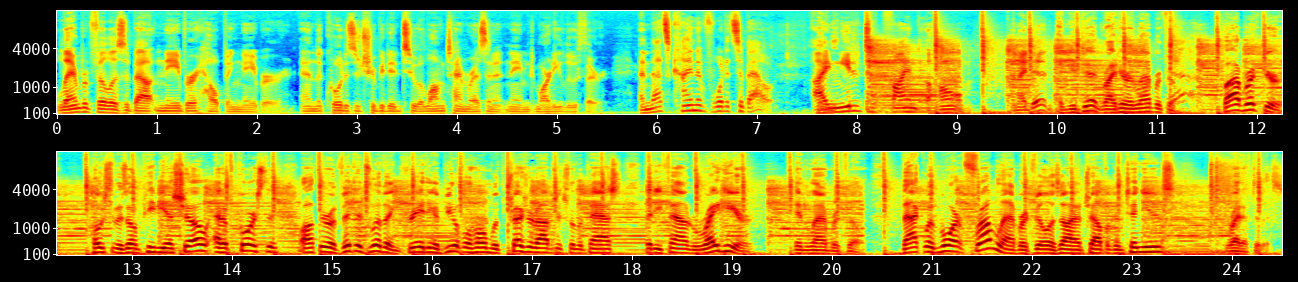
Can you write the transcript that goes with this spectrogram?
Lambertville is about neighbor helping neighbor, and the quote is attributed to a longtime resident named Marty Luther, and that's kind of what it's about. I needed to find a home, and I did. And you did, right here in Lambertville. Bob Richter, host of his own PBS show, and of course, the author of Vintage Living, creating a beautiful home with treasured objects from the past that he found right here in Lambertville. Back with more from Lambertville as Eye on Travel continues right after this.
